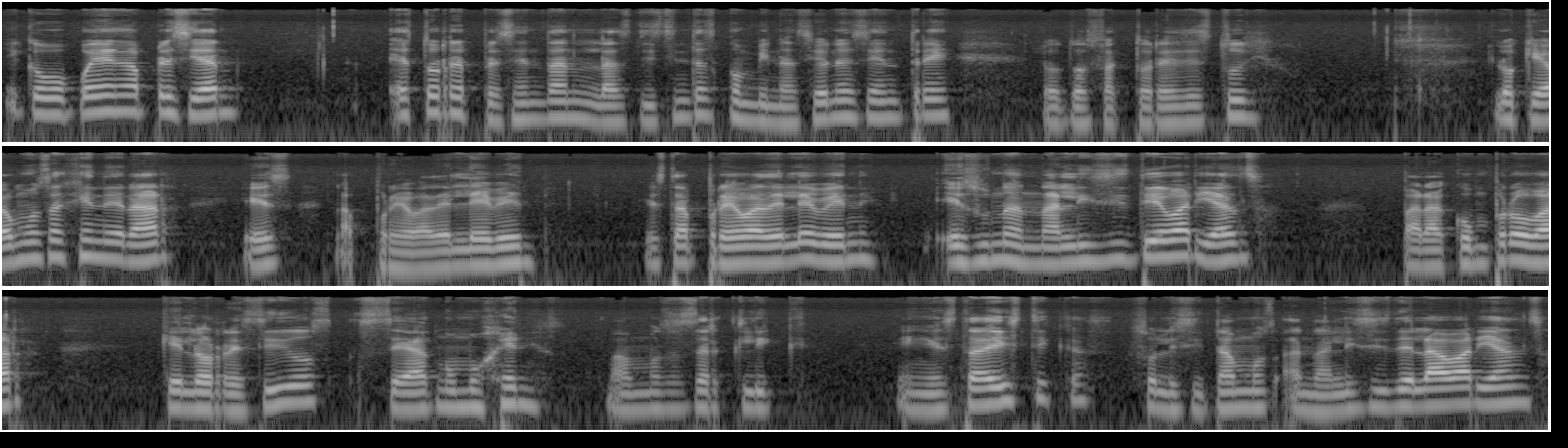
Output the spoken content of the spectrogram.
Y como pueden apreciar estos representan las distintas combinaciones entre los dos factores de estudio. Lo que vamos a generar es la prueba de Leven. Esta prueba de Leven es un análisis de varianza para comprobar que los residuos sean homogéneos. Vamos a hacer clic en estadísticas, solicitamos análisis de la varianza.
